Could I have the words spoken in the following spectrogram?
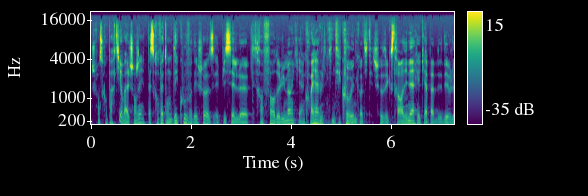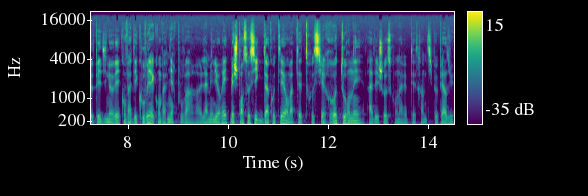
Je pense qu'en partie, on va le changer parce qu'en fait, on découvre des choses. Et puis, c'est peut-être un fort de l'humain qui est incroyable, qui découvre une quantité de choses extraordinaires, qui est capable de développer, d'innover, qu'on va découvrir et qu'on va venir pouvoir l'améliorer. Mais je pense aussi que d'un côté, on va peut-être aussi retourner à des choses qu'on avait peut-être un petit peu perdues.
